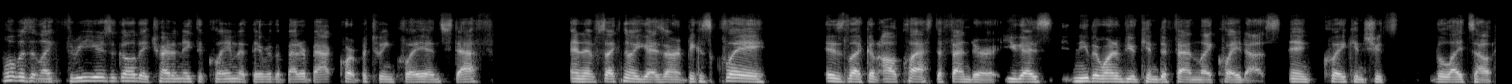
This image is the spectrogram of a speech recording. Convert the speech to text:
what was it like three years ago? They tried to make the claim that they were the better backcourt between Klay and Steph. And it's like, no, you guys aren't because Klay is like an all class defender. You guys, neither one of you can defend like Klay does. And Klay can shoot the lights out.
